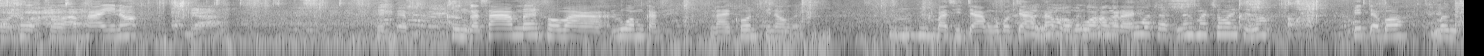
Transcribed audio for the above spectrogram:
ขอโทษขออภัยเนาะเนี่ยเป็นแบบครึ่งกับซ้ำเลยเพราะว่าร่วมกัน หลายคนพี่น้องเอ้ยอืมบาสิจามกับบ่จามนะเพราะกลัวเขาก็ได้ กลัวจะเริ่มมาช่วยเถอะเนาะปิดแต่บ่เบิ่งไป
